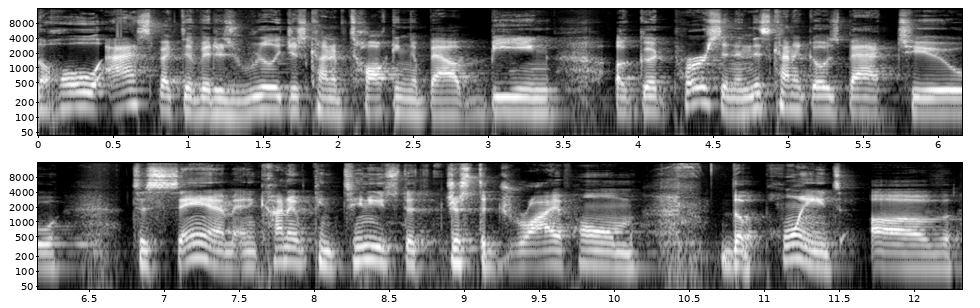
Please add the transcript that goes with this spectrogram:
the whole aspect of it is really just kind of talking about being a good person. And this kind of goes back to to Sam and kind of continues to just to drive home the point of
